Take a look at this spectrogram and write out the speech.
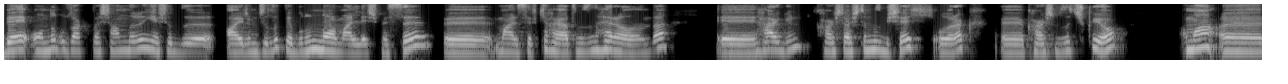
ve ondan uzaklaşanların yaşadığı ayrımcılık ve bunun normalleşmesi e, maalesef ki hayatımızın her alanında e, her gün karşılaştığımız bir şey olarak e, karşımıza çıkıyor. Ama e,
